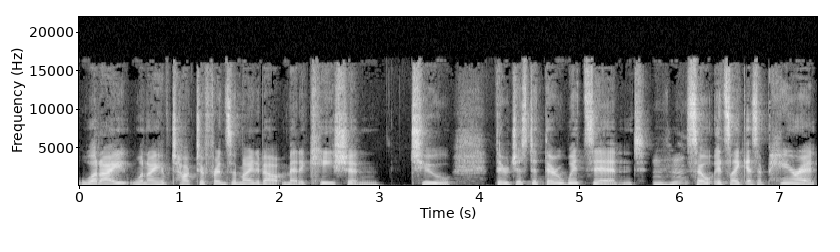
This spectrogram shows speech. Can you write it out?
what I when I have talked to friends of mine about medication too, they're just at their wits end. Mm-hmm. So it's like as a parent,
